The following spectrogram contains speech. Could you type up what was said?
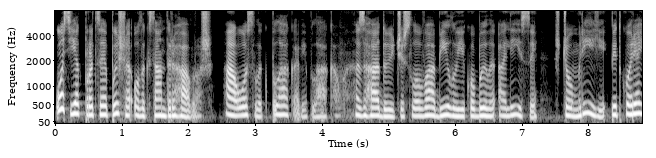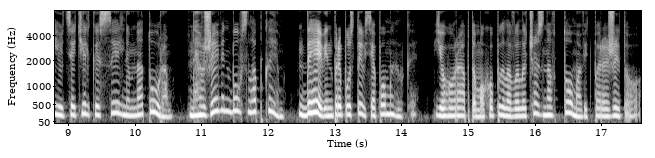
Ось як про це пише Олександр Гаврош. А ослик плакав і плакав, згадуючи слова білої кобили Аліси, що мрії підкоряються тільки сильним натурам. Невже він був слабким? Де він припустився помилки? Його раптом охопила величезна втома від пережитого.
